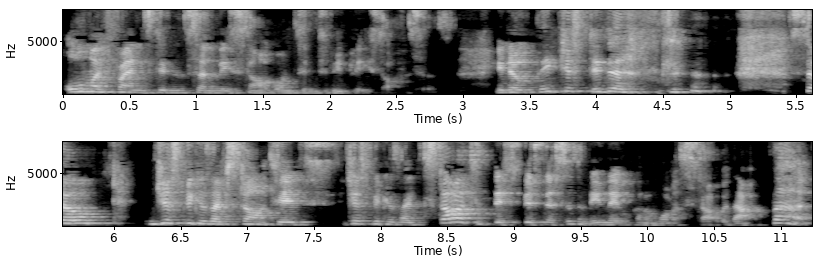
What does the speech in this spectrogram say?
all my friends didn't suddenly start wanting to be police officers. You know, they just didn't. so just because I've started, just because I'd started this business doesn't mean they were going to want to start with that. But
